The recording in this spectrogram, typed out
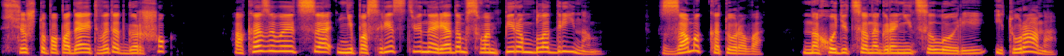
«Все, что попадает в этот горшок, оказывается непосредственно рядом с вампиром Бладрином, замок которого находится на границе Лории и Турана.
